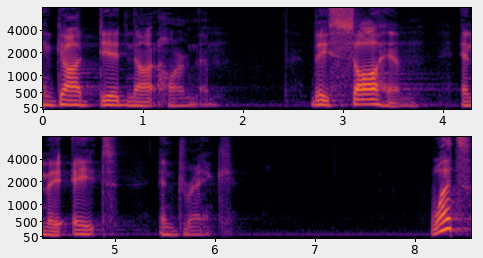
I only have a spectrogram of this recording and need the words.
and God did not harm them. They saw him, and they ate and drank. What?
